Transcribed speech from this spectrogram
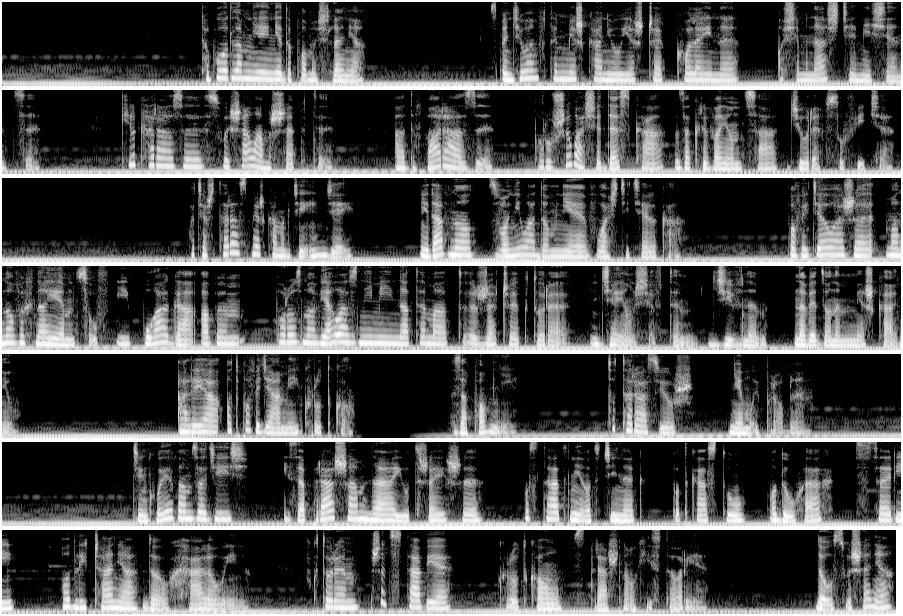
To było dla mnie nie do pomyślenia. Spędziłam w tym mieszkaniu jeszcze kolejne 18 miesięcy. Kilka razy słyszałam szepty, a dwa razy poruszyła się deska zakrywająca dziurę w suficie. Chociaż teraz mieszkam gdzie indziej, niedawno dzwoniła do mnie właścicielka. Powiedziała, że ma nowych najemców i błaga, abym porozmawiała z nimi na temat rzeczy, które dzieją się w tym dziwnym, nawiedzonym mieszkaniu. Ale ja odpowiedziałam jej krótko: Zapomnij, to teraz już nie mój problem. Dziękuję Wam za dziś i zapraszam na jutrzejszy, ostatni odcinek podcastu o duchach z serii Odliczania do Halloween, w którym przedstawię krótką, straszną historię. Do usłyszenia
